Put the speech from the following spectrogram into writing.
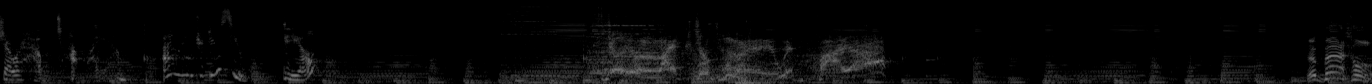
Show her how tough I am, I'll introduce you. Deal? Do you like to play with fire? To battle!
